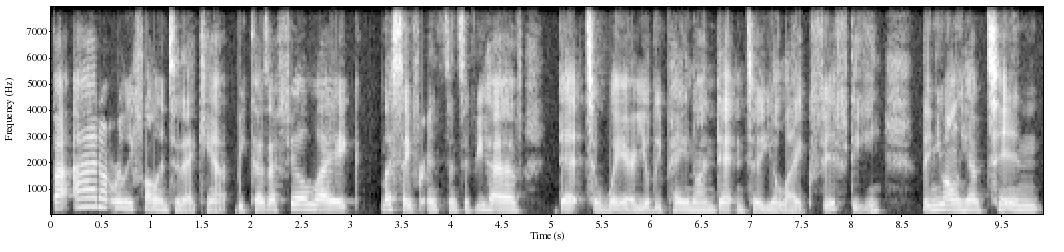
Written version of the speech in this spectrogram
But I don't really fall into that camp because I feel like let's say for instance if you have debt to where you'll be paying on debt until you're like 50 then you only have 10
